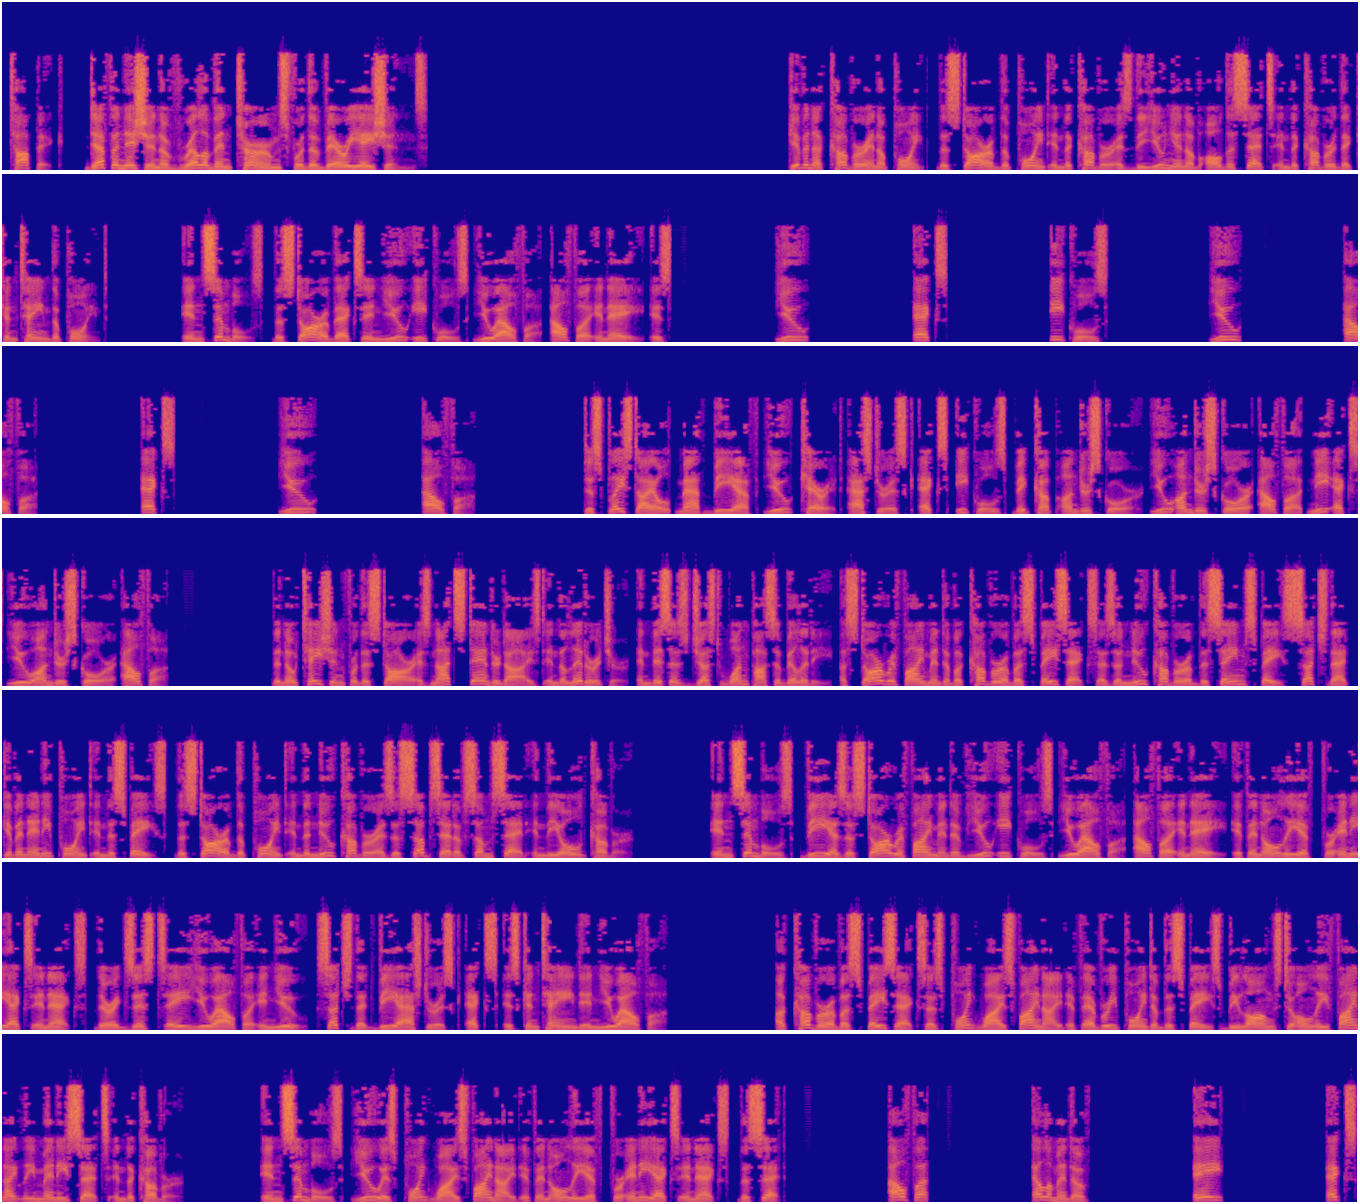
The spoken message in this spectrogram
Topic: Definition of relevant terms for the variations. Given a cover and a point, the star of the point in the cover is the union of all the sets in the cover that contain the point. In symbols, the star of X in U equals U alpha, alpha in A is U X equals U alpha X U alpha display style math U caret asterisk x equals big cup underscore U underscore alpha ni x U underscore alpha the notation for the star is not standardized in the literature, and this is just one possibility. A star refinement of a cover of a space X as a new cover of the same space such that, given any point in the space, the star of the point in the new cover is a subset of some set in the old cover. In symbols, V is a star refinement of U equals U alpha, alpha in A if and only if, for any X in X, there exists a U alpha in U, such that V asterisk X is contained in U alpha. A cover of a space X is pointwise finite if every point of the space belongs to only finitely many sets in the cover. In symbols, U is pointwise finite if and only if, for any X in X, the set alpha element of a x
